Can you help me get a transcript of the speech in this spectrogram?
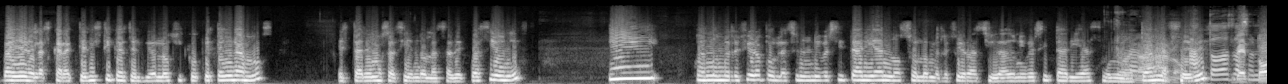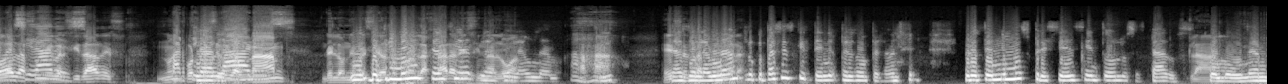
vaya, de las características del biológico que tengamos, estaremos haciendo las adecuaciones. Y cuando me refiero a población universitaria, no solo me refiero a ciudad universitaria, sino a todas las sedes. A todas las de todas las universidades. universidades. No importa si es la. UNAM, de la De Universidad de, primera Guadalajara, de instancia, las de Sinaloa. la UNAM. Ajá. Las de la UNAM, lo que pasa es que, ten- perdón, perdón, pero tenemos presencia en todos los estados, Claro. como UNAM.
